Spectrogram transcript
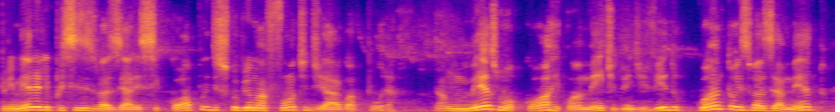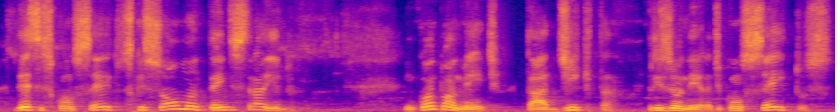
Primeiro ele precisa esvaziar esse copo e descobrir uma fonte de água pura. Então, o mesmo ocorre com a mente do indivíduo quanto ao esvaziamento desses conceitos que só o mantém distraído. Enquanto a mente está adicta, prisioneira de conceitos,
